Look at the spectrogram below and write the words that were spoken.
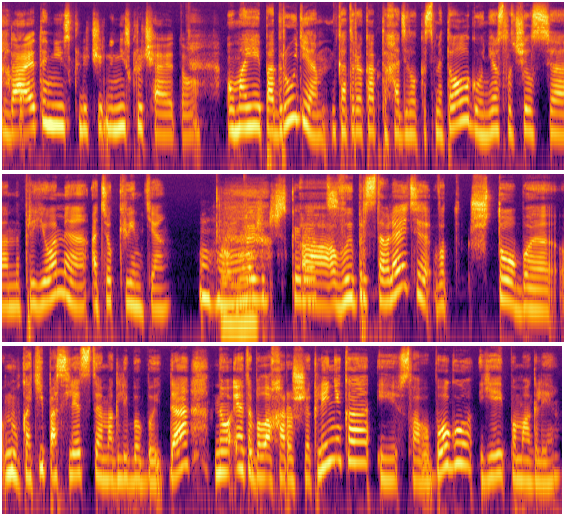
Да, это не, исключ... не исключаю этого. У моей подруги, которая как-то ходила к косметологу, у нее случился на приеме отек квинки. Угу. А, вы представляете, вот чтобы, ну, какие последствия могли бы быть, да? Но это была хорошая клиника, и, слава богу, ей помогли.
